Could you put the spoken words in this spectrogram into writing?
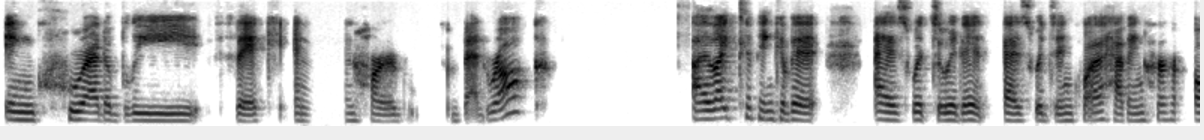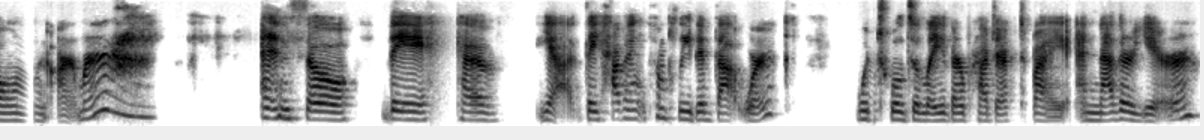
incredibly thick and hard bedrock. I like to think of it as Wet'suwet'en as having her own armor. and so they have yeah, they haven't completed that work, which will delay their project by another year.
